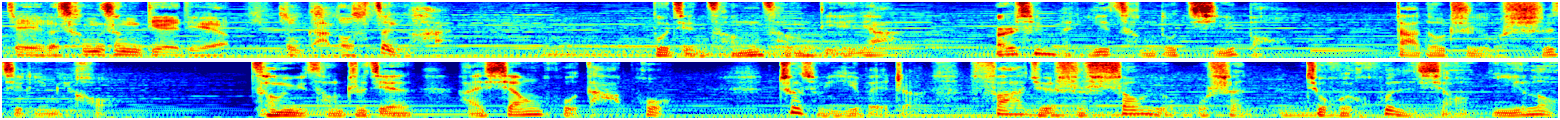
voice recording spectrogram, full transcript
这个层层叠叠，都感到震撼。不仅层层叠压，而且每一层都极薄，大都只有十几厘米厚，层与层之间还相互打破，这就意味着发掘时稍有不慎，就会混淆遗漏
